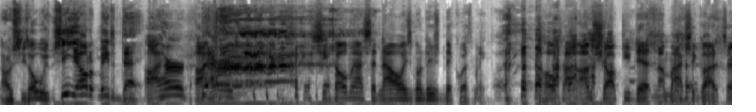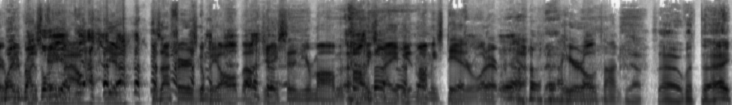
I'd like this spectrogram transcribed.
At? Oh, she's always she yelled at me today. I heard. I heard. she told me. I said, "Now all he's going to do is dick with me." The whole time, I'm shocked you didn't. I'm actually glad it's over. Waited It right just till the came end. out. Yeah, because I figured it's going to be all about Jason and your mom, and mommy's baby, and mommy's tit, or whatever. Yeah, I hear it all the time. Yeah. So, but uh, hey,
